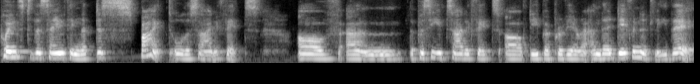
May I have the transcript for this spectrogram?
points to the same thing that despite all the side effects of um, the perceived side effects of Depo-Provera, and they're definitely there,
